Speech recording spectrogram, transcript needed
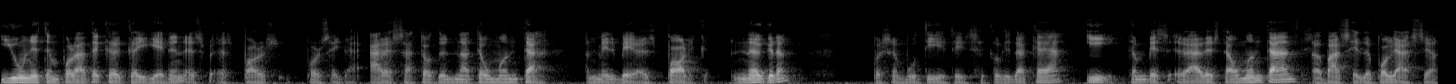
i una temporada que caigueren els, els porcs porcellà. Ara s'ha tot anat a augmentar, més bé el porc negre, per l'embotit i la que ha, i també ara està augmentant a base de pollastre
